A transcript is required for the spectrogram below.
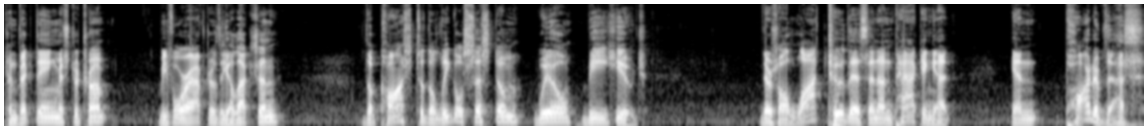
convicting Mr. Trump before or after the election, the cost to the legal system will be huge. There's a lot to this and unpacking it. And part of this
